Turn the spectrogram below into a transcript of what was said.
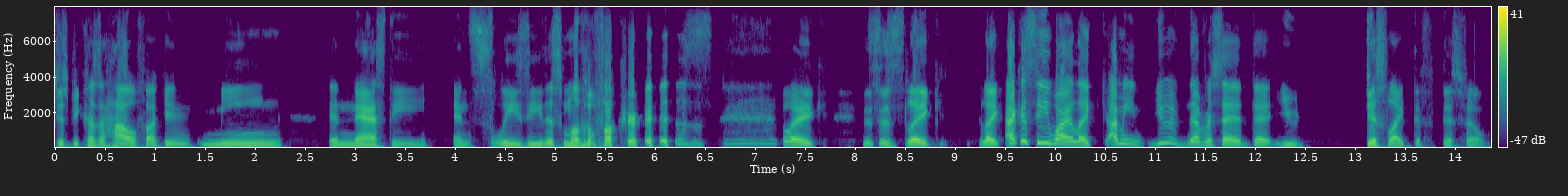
just because of how fucking mean and nasty and sleazy this motherfucker is. like this is like like I can see why like I mean you have never said that you dislike the, this film.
